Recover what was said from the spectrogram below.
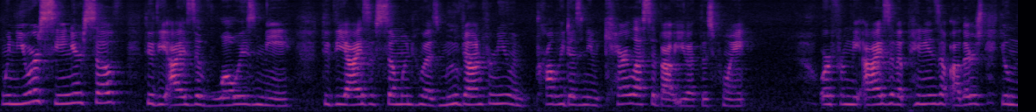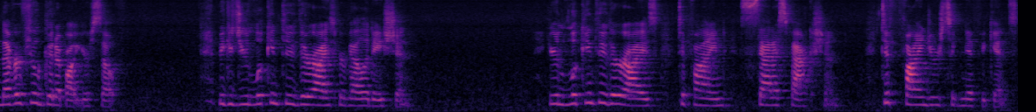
When you are seeing yourself through the eyes of woe is me, through the eyes of someone who has moved on from you and probably doesn't even care less about you at this point, or from the eyes of opinions of others, you'll never feel good about yourself. Because you're looking through their eyes for validation. You're looking through their eyes to find satisfaction, to find your significance,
